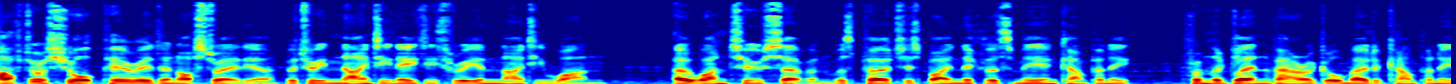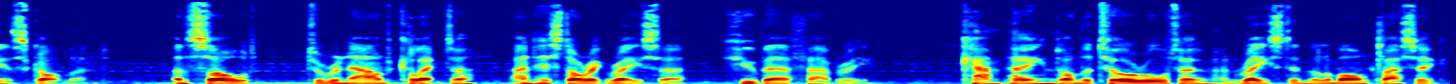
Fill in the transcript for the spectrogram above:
After a short period in Australia between 1983 and 91, 0127 was purchased by Nicholas Mee and Company from the Glenvarigill Motor Company in Scotland and sold to renowned collector and historic racer Hubert Fabry. Campaigned on the Tour Auto and raced in the Le Mans Classic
